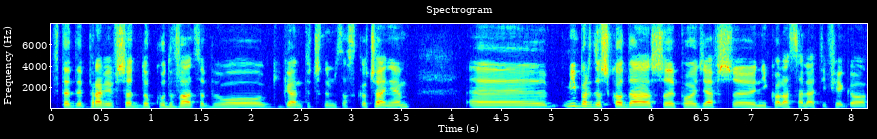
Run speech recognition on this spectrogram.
wtedy prawie wszedł do Q2, co było gigantycznym zaskoczeniem. E, Mi bardzo szkoda, że powiedziawszy Nicolasa Latifiego,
